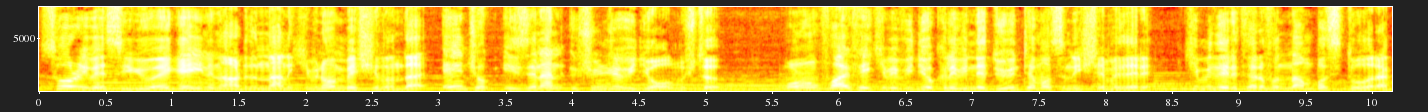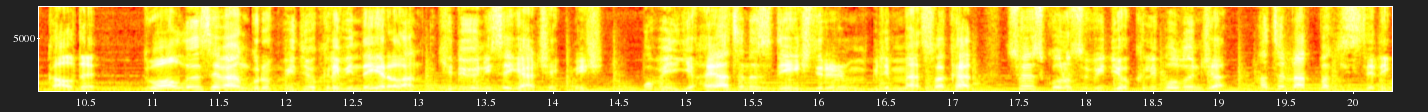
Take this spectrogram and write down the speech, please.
Sorry ve See You Again'in ardından 2015 yılında en çok izlenen 3. video olmuştu. Maroon 5 ekibi video klibinde düğün temasını işlemeleri kimileri tarafından basit olarak kaldı. Doğallığı seven grup video klibinde yer alan iki düğün ise gerçekmiş. Bu bilgi hayatınızı değiştirir mi bilinmez fakat söz konusu video klip olunca hatırlatmak istedik.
